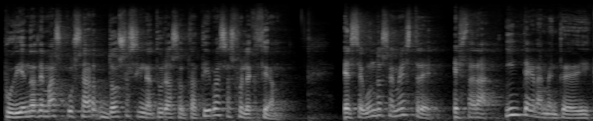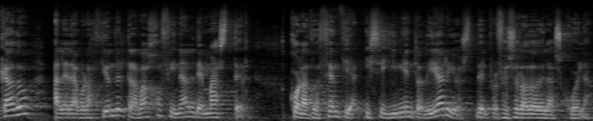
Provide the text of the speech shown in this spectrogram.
pudiendo además cursar dos asignaturas optativas a su elección. El segundo semestre estará íntegramente dedicado a la elaboración del trabajo final de máster, con la docencia y seguimiento diarios del profesorado de la escuela.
